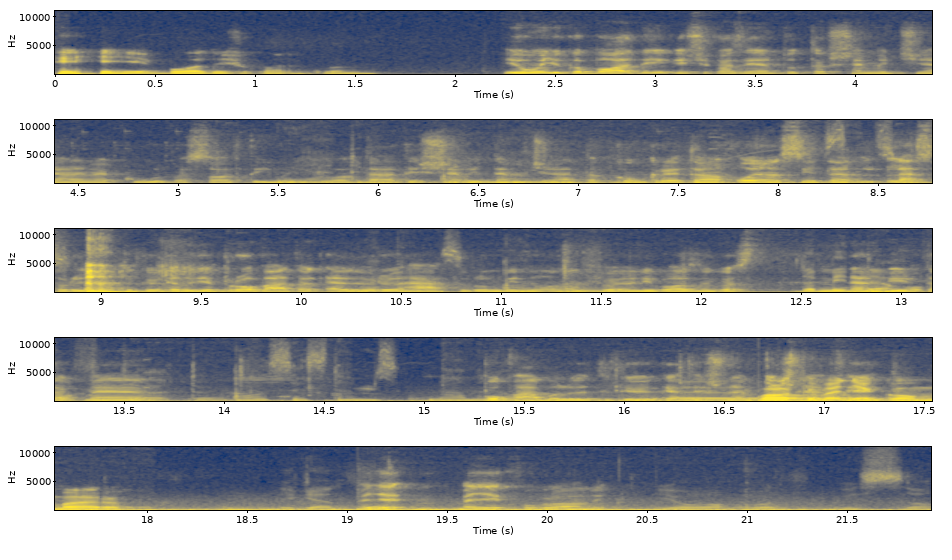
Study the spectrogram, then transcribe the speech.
Vannak vannak. Jó, mondjuk a baldék és csak azért nem tudtak semmit csinálni, mert kurva szar teamük volt, tehát és semmit nem csináltak konkrétan. Olyan szinten leszorítottuk őket, ugye próbáltak előről, hátulról, mindenhonnan fölni, bazdmeg, azt De nem bírtak, mert pofába lőttük őket, és nem Valaki menjen félni. gommára. Igen, Megyek, megyek foglalni. Jó, akkor vissza.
